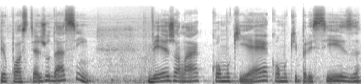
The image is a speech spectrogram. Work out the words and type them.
eu posso te ajudar sim. Veja lá como que é, como que precisa.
